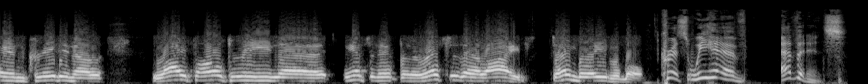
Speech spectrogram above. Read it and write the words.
and creating a life altering uh, incident for the rest of their lives. It's unbelievable. Chris, we have evidence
